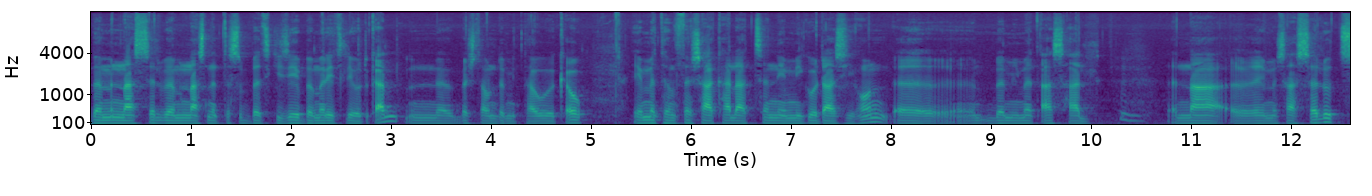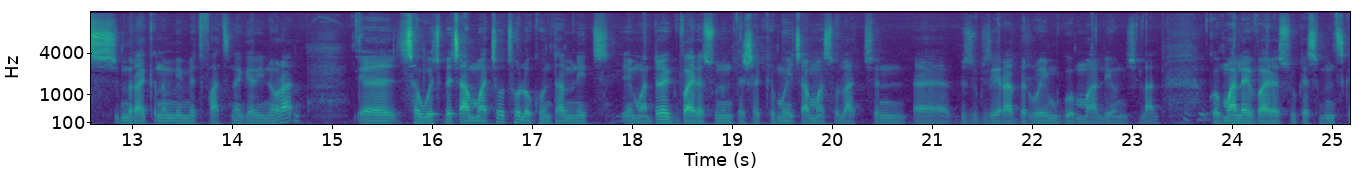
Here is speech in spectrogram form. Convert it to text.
በምናስል በምናስነጥስበት ጊዜ በመሬት ላይ ይወድቃል። በሽታው እንደሚታወቀው የመተንፈሻ አካላትን የሚጎዳ ሲሆን በሚመጣ ሳል እና የመሳሰሉት ምራቅንም የመጥፋት ነገር ይኖራል። ሰዎች በጫማቸው ቶሎ contaminate የማድረግ ቫይረሱንም ተሸክሞ የጫማ sole ኣችን ብዙ ጊዜ rubber ወይም ጎማ ሊሆን ይችላል። ጎማ ላይ ቫይረሱ ከ8 እስከ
